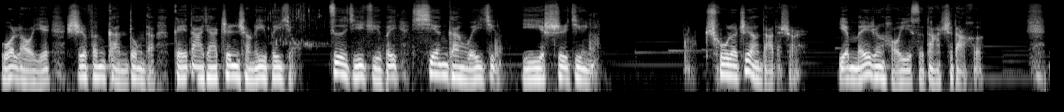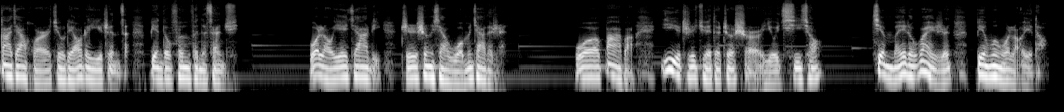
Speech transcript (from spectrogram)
我老爷十分感动的给大家斟上了一杯酒，自己举杯先干为敬，以示敬意。出了这样大的事儿。也没人好意思大吃大喝，大家伙儿就聊了一阵子，便都纷纷的散去。我老爷家里只剩下我们家的人。我爸爸一直觉得这事儿有蹊跷，见没了外人，便问我老爷道：“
